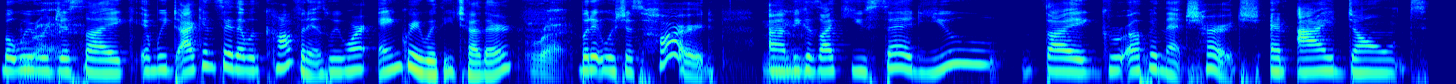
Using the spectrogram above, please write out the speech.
but we right. were just like and we i can say that with confidence we weren't angry with each other right but it was just hard um, mm. because like you said you like grew up in that church and i don't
